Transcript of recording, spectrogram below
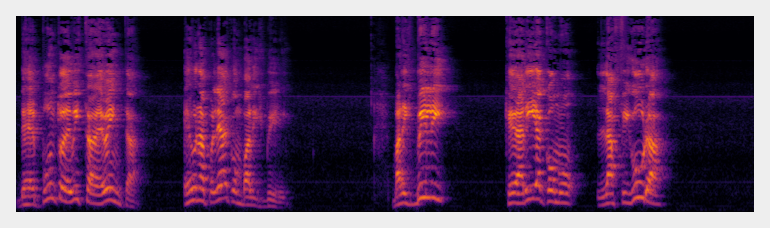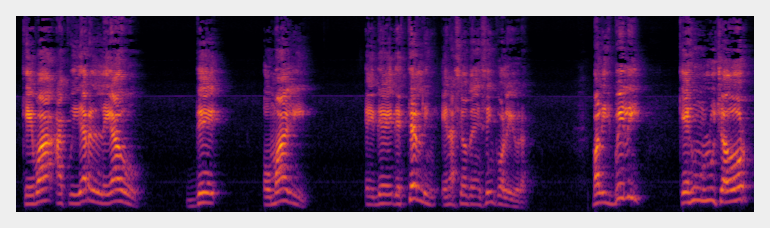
desde el punto de vista de venta es una pelea con Billy. Billy quedaría como la figura que va a cuidar el legado de O'Malley, eh, de, Sterling en las 135 libras. Billy, que es un luchador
